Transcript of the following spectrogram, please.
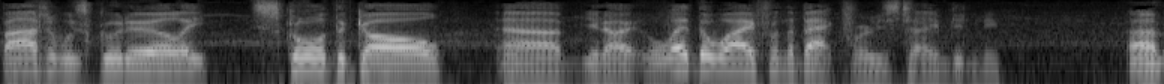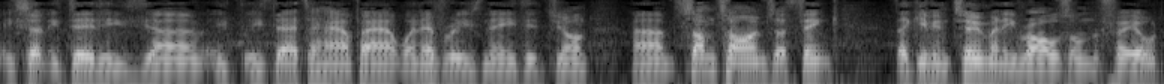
Barter was good early, scored the goal, um, you know, led the way from the back for his team, didn't he? Um, he certainly did. He's um, he, he's there to help out whenever he's needed, John. Um, sometimes I think they give him too many roles on the field,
